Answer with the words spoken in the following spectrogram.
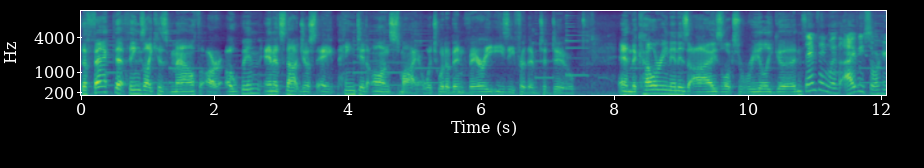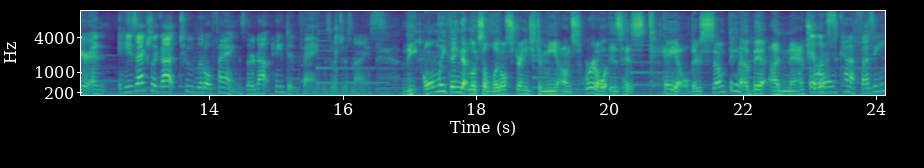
The fact that things like his mouth are open and it's not just a painted on smile, which would have been very easy for them to do. And the coloring in his eyes looks really good. Same thing with Ivysaur here, and he's actually got two little fangs. They're not painted fangs, which is nice. The only thing that looks a little strange to me on Squirtle is his tail. There's something a bit unnatural. It looks kind of fuzzy.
